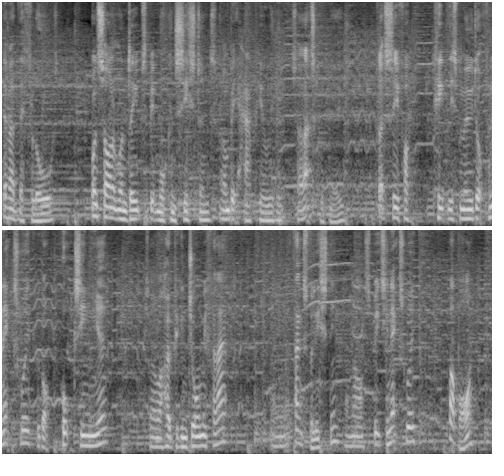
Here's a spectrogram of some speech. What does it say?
they've had their flaws. Run Silent, Run Deep's a bit more consistent, and I'm a bit happier with it, so that's good news. Let's see if I keep this mood up for next week. We've got Hooks in You, so I hope you can join me for that. Uh, thanks for listening, and I'll speak to you next week. Bye bye.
